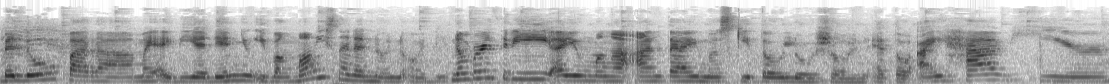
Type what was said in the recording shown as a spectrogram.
below para may idea din yung ibang mommies na nanonood. Number 3 ay yung mga anti-mosquito lotion. Ito, I have here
